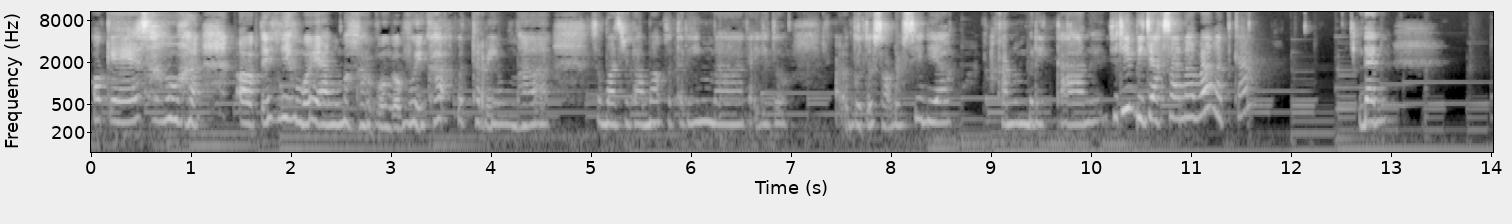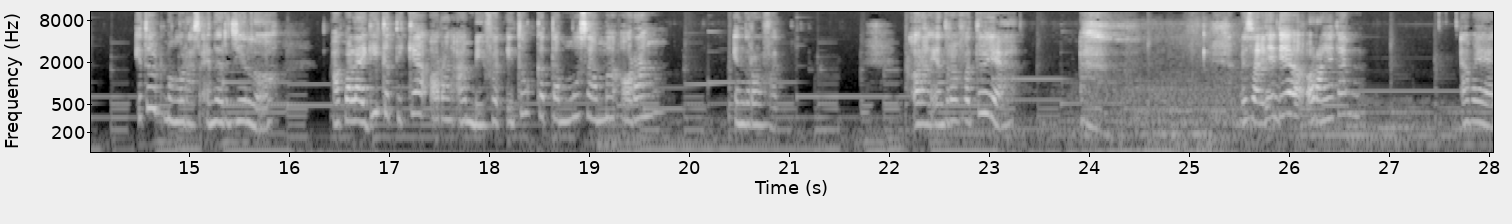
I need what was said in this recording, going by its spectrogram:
oke okay, semua optimismu yang menggebu-gebu itu aku terima. Semua ceritamu aku terima kayak gitu. Kalau butuh solusi dia akan memberikan. Jadi bijaksana banget kan? Dan itu menguras energi loh apalagi ketika orang ambivert itu ketemu sama orang introvert. Orang introvert tuh ya misalnya dia orangnya kan apa ya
